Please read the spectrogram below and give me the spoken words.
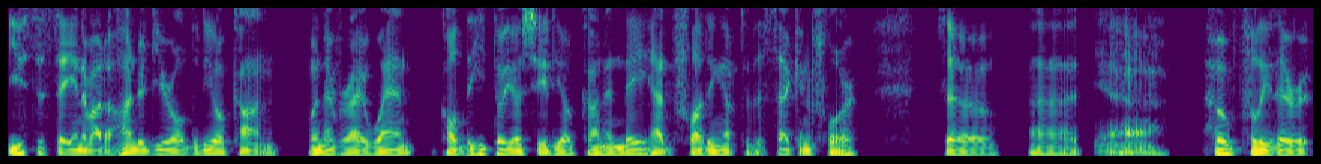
I used to stay in about a hundred year old ryokan whenever I went, called the Hitoyoshi ryokan, and they had flooding up to the second floor. So uh, Yeah. hopefully they're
